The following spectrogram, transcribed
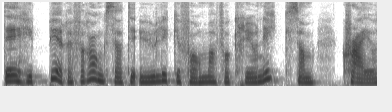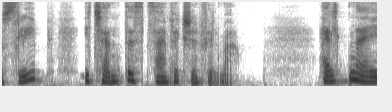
Det er hyppige referanser til ulike former for kryonikk, som cryosleep, i kjente science fiction-filmer. Heltene i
